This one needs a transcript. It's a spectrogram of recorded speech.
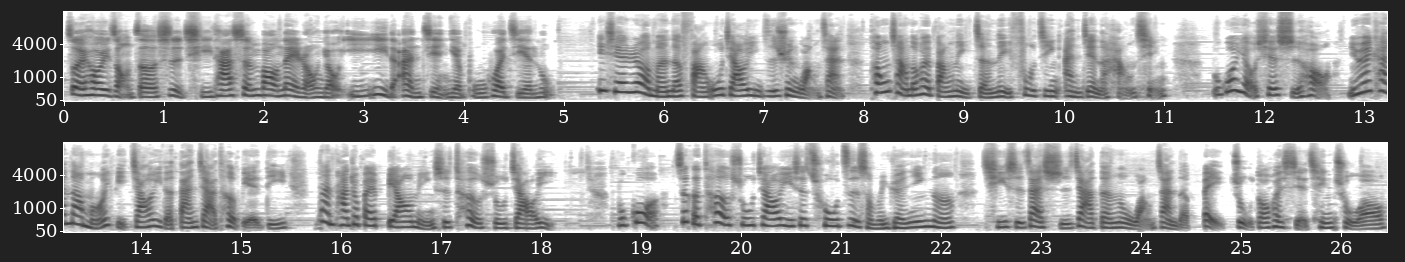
最后一种则是其他申报内容有疑义的案件也不会揭露。一些热门的房屋交易资讯网站通常都会帮你整理附近案件的行情。不过有些时候你会看到某一笔交易的单价特别低，但它就被标明是特殊交易。不过，这个特殊交易是出自什么原因呢？其实，在实价登录网站的备注都会写清楚哦。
